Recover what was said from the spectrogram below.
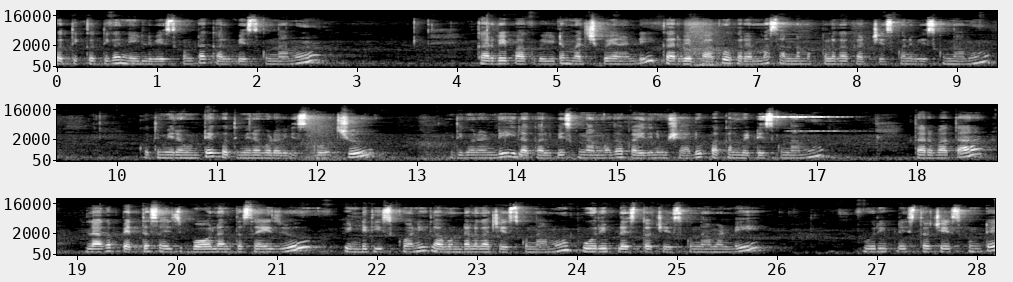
కొద్ది కొద్దిగా నీళ్ళు వేసుకుంటా కలిపేసుకుందాము. కరివేపాకు వేయటం మర్చిపోయానండి. కరివేపాకు ఒక రెమ్మ సన్న ముక్కలుగా కట్ చేసుకొని వేసుకున్నాము. కొత్తిమీర ఉంటే కొత్తిమీర కూడా వేసుకోవచ్చు. ఇదిగోనండి ఇలా కలిపేసుకున్నాము కదా ఒక ఐదు నిమిషాలు పక్కన పెట్టేసుకున్నాము. తర్వాత ఇలాగ పెద్ద సైజు బౌల్ అంత సైజు పిండి తీసుకొని ఇలా ఉండలుగా చేసుకున్నాము. పూరీ ప్లేస్తో చేసుకున్నామండి. పూరీ ప్లేస్తో చేసుకుంటే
